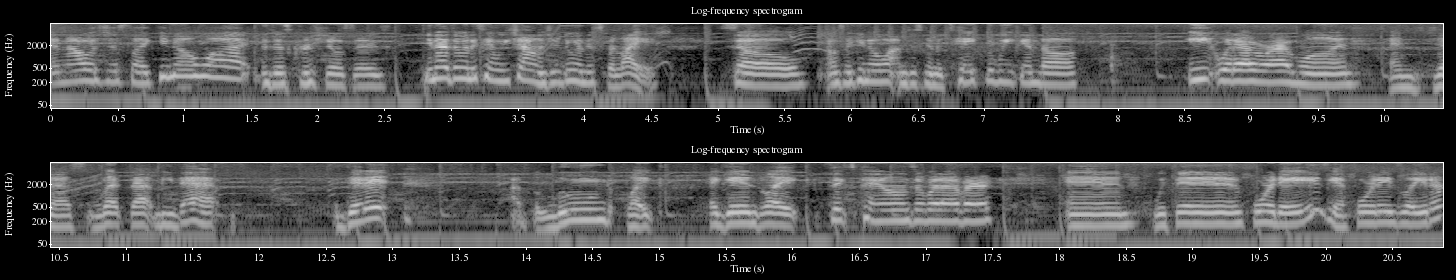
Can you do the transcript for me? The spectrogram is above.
and I was just like, you know what? And just Chris Joe says, you're not doing the 10 week challenge, you're doing this for life. So I was like, you know what? I'm just gonna take the weekend off, eat whatever I want, and just let that be that. I did it. I ballooned like I gained like six pounds or whatever. And within four days, yeah, four days later,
